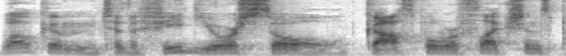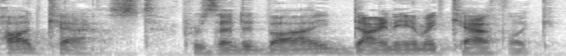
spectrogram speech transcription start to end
Welcome to the Feed Your Soul Gospel Reflections podcast, presented by Dynamic Catholic.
